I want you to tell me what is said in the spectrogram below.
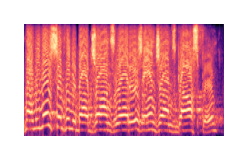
Now, we know something about John's letters and John's gospel,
